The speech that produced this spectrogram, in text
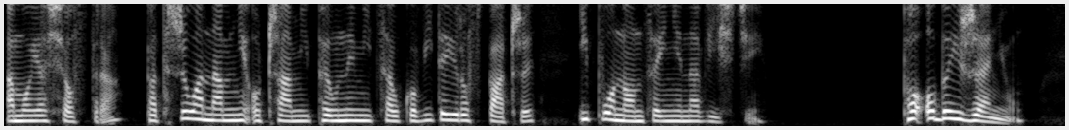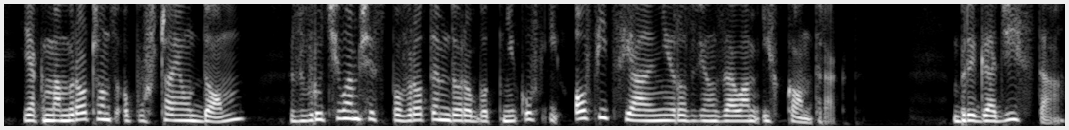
A moja siostra patrzyła na mnie oczami pełnymi całkowitej rozpaczy i płonącej nienawiści. Po obejrzeniu, jak mamrocząc opuszczają dom, zwróciłam się z powrotem do robotników i oficjalnie rozwiązałam ich kontrakt. Brygadzista,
